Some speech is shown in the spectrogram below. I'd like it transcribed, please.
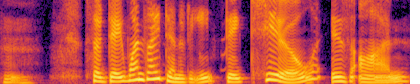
Hmm. So, day one's identity. Day two is on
